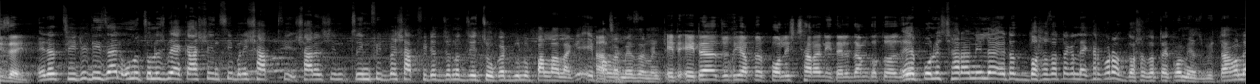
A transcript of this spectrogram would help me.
ডিজাইন এটা থ্রি ডিজাইন উনচল্লিশ বাই একাশি ইঞ্চি মানে সাত ফিট সাড়ে তিন- ফিট বাই সাত ফিটের জন্য যে চৌকাটগুলো পাল্লা লাগে এই পাল্লার মেজারমেন্ট এটা এটা যদি আপনার পলিশ ছাড়া নি তাহলে দাম কত আসবে? পলিশ ছাড়া নিলে এটা দশ হাজার টাকা লেখার খরচ দশ হাজার টাকা কমে আসবে। তাহলে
